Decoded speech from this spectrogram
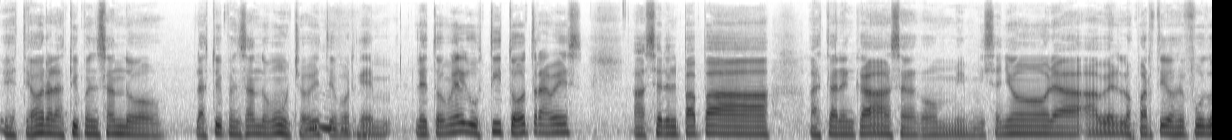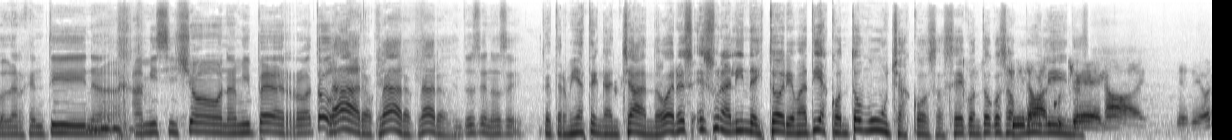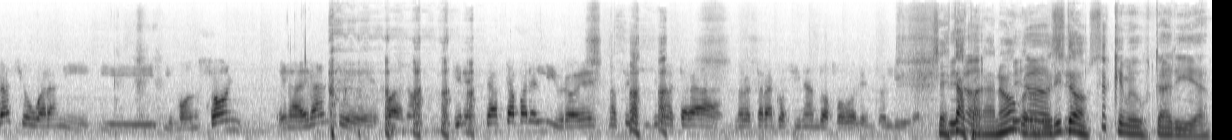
este, ahora la estoy pensando, la estoy pensando mucho, ¿viste? Porque m- le tomé el gustito otra vez a ser el papá, a estar en casa con mi, mi señora, a ver los partidos de fútbol de Argentina, a mi sillón, a mi perro, a todo. Claro, claro, claro. Entonces, no sé. Te terminaste enganchando. Bueno, es, es una linda historia. Matías contó muchas cosas, ¿eh? contó cosas Sí, muy no, lindas. escuché, no, desde Horacio Guarani y, y Monzón en adelante, bueno, tiene, está, está para el libro, ¿eh? No sé si no, estará, no lo estará cocinando a fuego lento el libro. Se Mirá, para, ¿no? Con mirá, el sí, librito. ¿Sabes qué me gustaría?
